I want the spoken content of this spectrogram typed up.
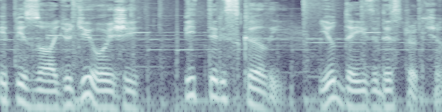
Episódio de hoje: Peter Scully e o Daisy Destruction.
